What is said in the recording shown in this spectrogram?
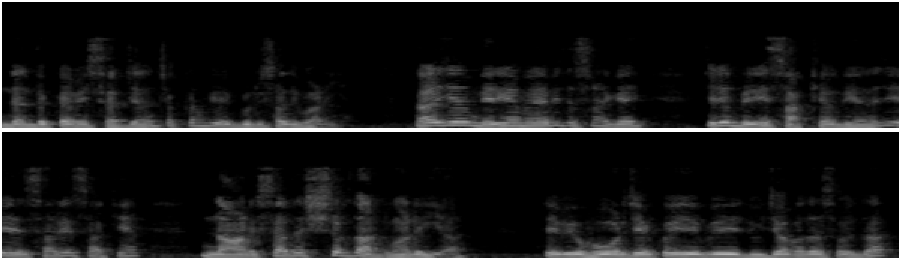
ਨੰਦ ਕਵੀ ਸਰਜਨ ਚੱਕਣ ਵੀ ਇਹ ਗੁਰੂ ਸਾਹਿਬ ਦੀ ਬਾਣੀ ਹੈ। ਨਾਲੇ ਜਿਹੜੇ ਮੇਰੀਆਂ ਮੈਂ ਵੀ ਦੱਸਣ ਗਿਆ ਜੀ, ਜਿਹੜੇ ਮੇਰੀਆਂ ਸਾਖੀਆਂ ਹੁੰਦੀਆਂ ਨੇ ਜੀ ਇਹ ਸਾਰੀਆਂ ਸਾਖੀਆਂ ਨਾਨਕ ਸਾਹਿਬ ਦੇ ਸ਼ਰਧਾਲੂਆਂ ਲਈ ਆ। ਤੇ ਵੀ ਹੋਰ ਜੇ ਕੋਈ ਵੀ ਦੂਜਾ ਬੰਦਾ ਸੋਚਦਾ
